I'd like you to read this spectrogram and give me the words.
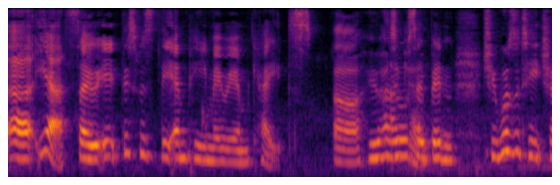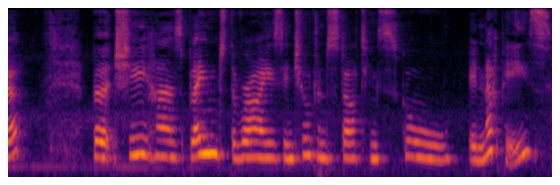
uh, yeah, so it, this was the MP Miriam Cates, uh, who has also been, she was a teacher, but she has blamed the rise in children starting school in nappies.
